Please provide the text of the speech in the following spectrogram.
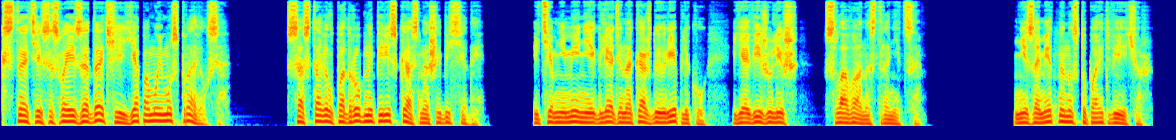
Кстати, со своей задачей я, по-моему, справился. Составил подробный пересказ нашей беседы. И тем не менее, глядя на каждую реплику, я вижу лишь слова на странице. Незаметно наступает вечер.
